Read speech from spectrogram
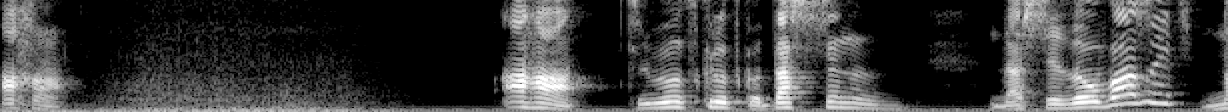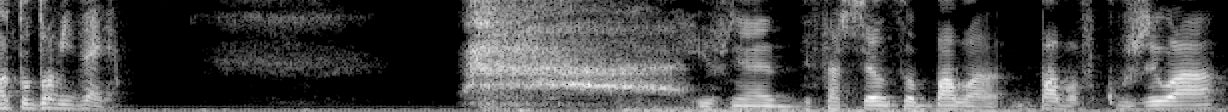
Aha. Aha, czyli mówiąc krótko, dasz się, dasz się zauważyć? No to do widzenia. Już mnie wystarczająco baba, baba wkurzyła.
